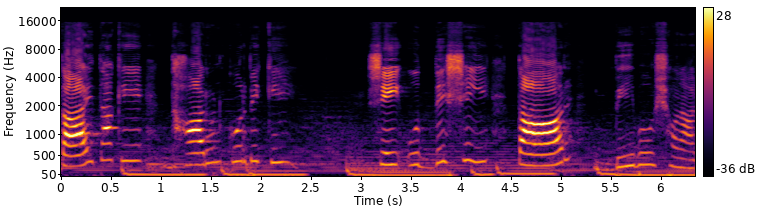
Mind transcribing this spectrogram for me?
তাই তাকে ধারণ করবে কে? সেই উদ্দেশ্যেই তার বিবসনা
